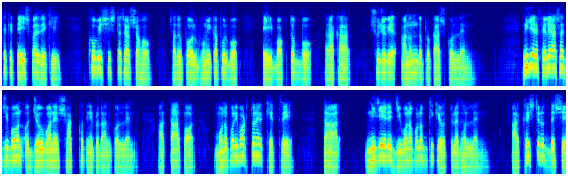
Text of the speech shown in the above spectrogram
থেকে তেইশ পদে দেখি, খুবই শিষ্টাচার সহ সাধুপোল ভূমিকাপূর্বক এই বক্তব্য রাখার সুযোগের আনন্দ প্রকাশ করলেন। নিজের ফেলে আসা জীবন ও যৌবনের সাক্ষ্য তিনি প্রদান করলেন, আর তারপর মনোপরিবর্তনের ক্ষেত্রে তার নিজের জীবন উপলব্ধিকেও তুলে ধরলেন, আর খ্রিস্টের উদ্দেশ্যে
